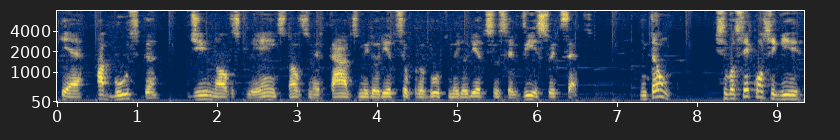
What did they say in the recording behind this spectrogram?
que é a busca de novos clientes, novos mercados, melhoria do seu produto, melhoria do seu serviço, etc. Então, se você conseguir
